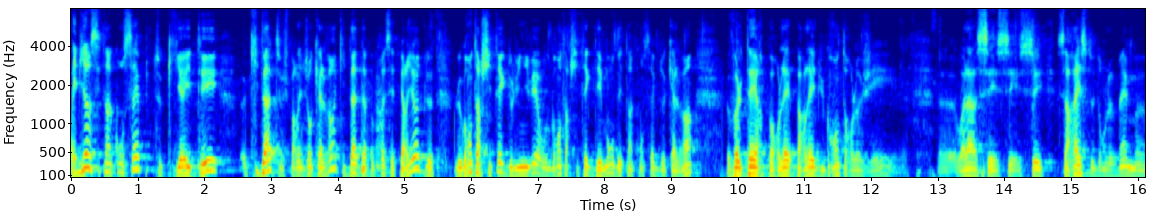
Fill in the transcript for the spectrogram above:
eh bien c'est un concept qui a été qui date, je parlais de Jean Calvin, qui date d'à peu près cette période. Le, grand architecte de l'univers ou le grand architecte des mondes est un concept de Calvin. Voltaire parlait, parlait du grand horloger. Euh, voilà, c'est, ça reste dans le même,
